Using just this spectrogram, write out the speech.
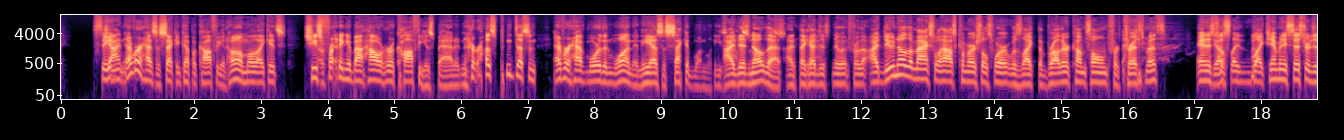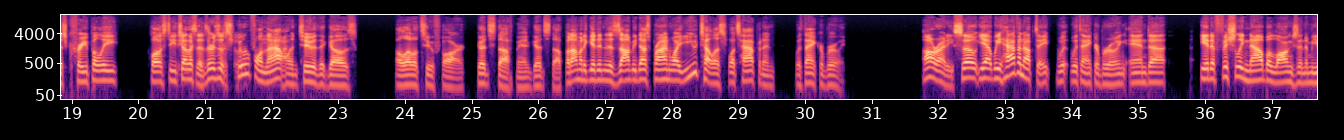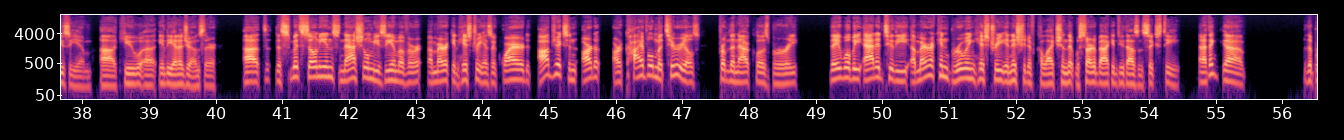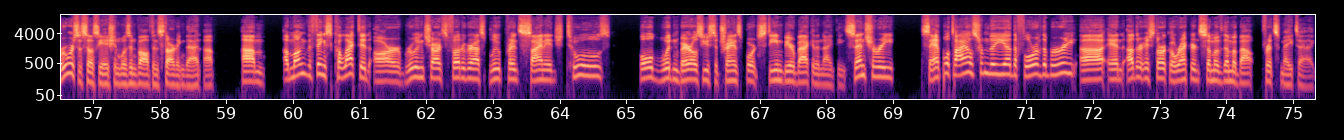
See, I never has a second cup of coffee at home. Well, like it's she's Okay. fretting about how her coffee is bad, and her husband doesn't ever have more than one, and he has a second one when he's. I did know that. I think I just knew it from the. I do know the Maxwell House commercials where it was like the brother comes home for Christmas, and it's Yep. just like like him and his sister just creepily close to each other. 'Cause there's a spoof on that Yeah. one too that goes a little too far. Good stuff, man. Good stuff. But I'm going to get into the zombie dust, Brian. While you tell us what's happening with Anchor Brewing. All righty. so yeah, we have an update with, with Anchor Brewing, and uh, it officially now belongs in a museum. Uh, cue uh, Indiana Jones there. Uh, the Smithsonian's National Museum of American History has acquired objects and art- archival materials from the now closed brewery. They will be added to the American Brewing History Initiative collection that was started back in 2016. And I think uh, the Brewers Association was involved in starting that up. Um, among the things collected are brewing charts, photographs, blueprints, signage, tools, old wooden barrels used to transport steam beer back in the 19th century, sample tiles from the uh, the floor of the brewery, uh, and other historical records. Some of them about Fritz Maytag.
